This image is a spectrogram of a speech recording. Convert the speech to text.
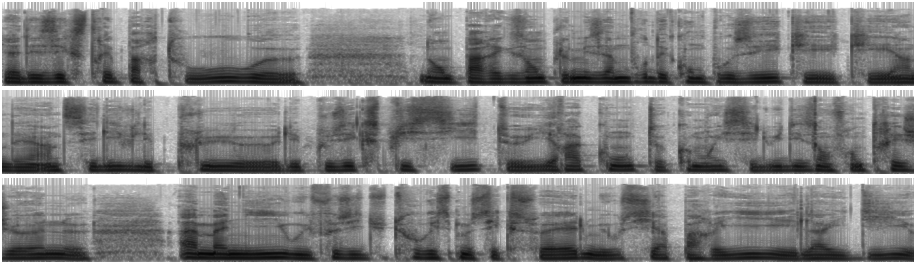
il y a des extraits partout. Euh, dans, par exemple, Mes amours décomposés, qui est, un, de, ses livres les plus, euh, les plus explicites. Il raconte comment il séduit des enfants très jeunes à Manille, où il faisait du tourisme sexuel, mais aussi à Paris. Et là, il dit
